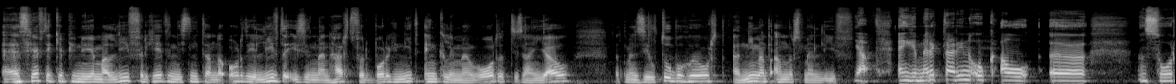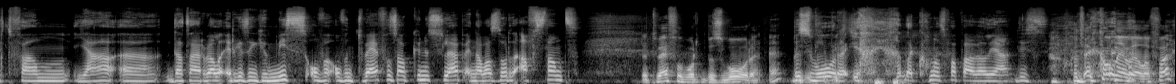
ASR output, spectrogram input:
hij schrijft, ik heb je nu eenmaal lief, vergeten is niet aan de orde. Je liefde is in mijn hart verborgen, niet enkel in mijn woorden. Het is aan jou dat mijn ziel toebehoort, aan niemand anders mijn lief. Ja, en je merkt daarin ook al uh, een soort van... Ja, uh, dat daar wel ergens een gemis of of een twijfel zou kunnen sluipen. En dat was door de afstand... De twijfel wordt bezworen. Hè? Bezworen, ja, ja. Dat kon ons papa wel, ja. Dus... dat kon hij wel, of wat?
